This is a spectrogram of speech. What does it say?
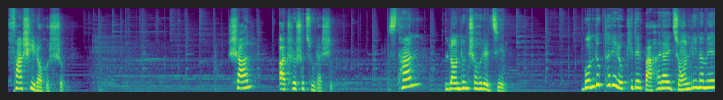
ফাঁসি রহস্য। সাল আঠারোশো চুরাশি। স্থান লন্ডন শহরের জেল। বন্দুকধারী রক্ষীদের পাহারায় জনলি নামের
